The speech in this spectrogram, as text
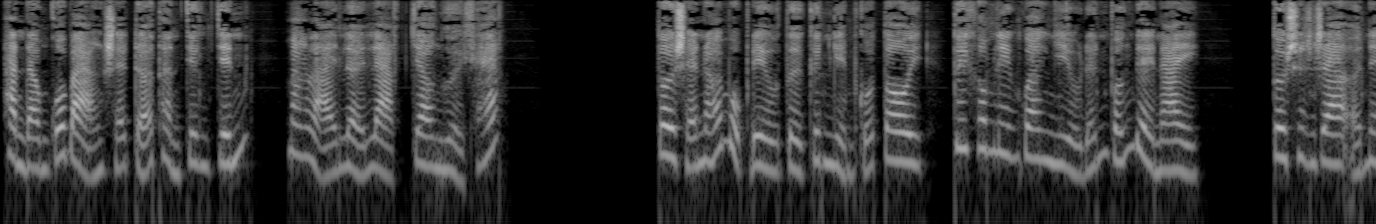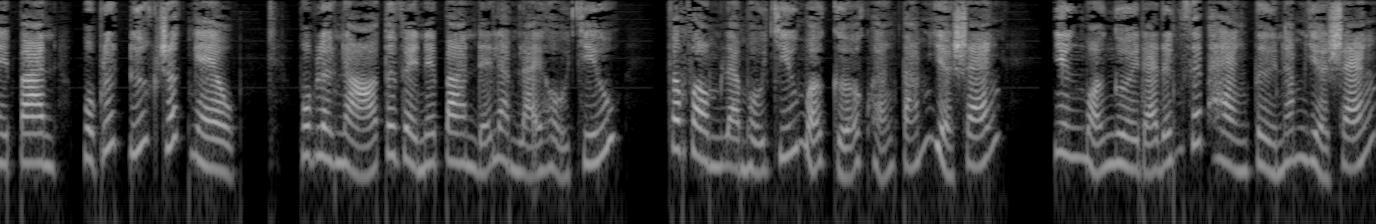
hành động của bạn sẽ trở thành chân chính mang lại lợi lạc cho người khác. Tôi sẽ nói một điều từ kinh nghiệm của tôi, tuy không liên quan nhiều đến vấn đề này. Tôi sinh ra ở Nepal, một đất nước rất nghèo. Một lần nọ tôi về Nepal để làm lại hộ chiếu. Căn phòng làm hộ chiếu mở cửa khoảng 8 giờ sáng, nhưng mọi người đã đứng xếp hàng từ 5 giờ sáng.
